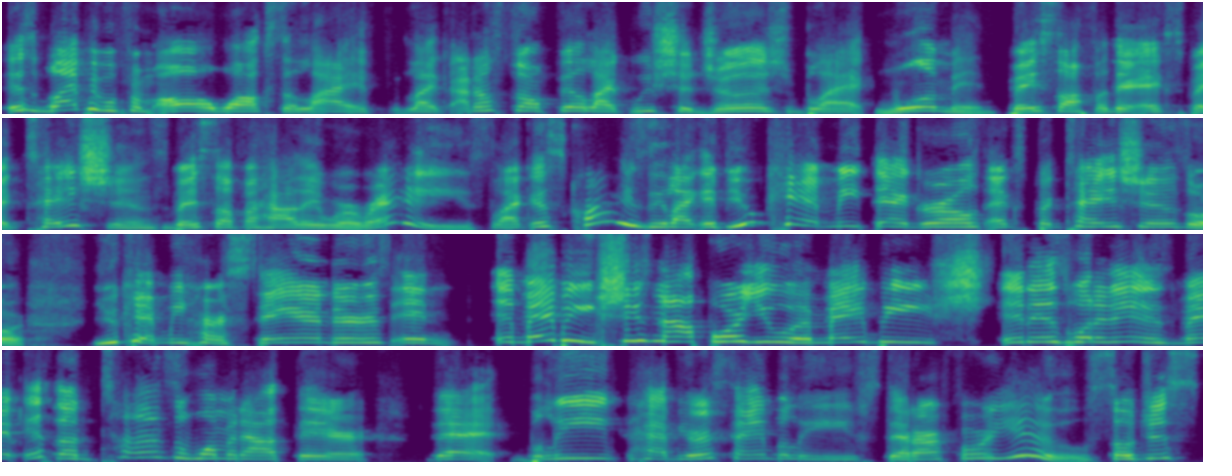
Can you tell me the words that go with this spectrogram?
It's black people from all walks of life. Like, I just don't feel like we should judge black women based off of their expectations, based off of how they were raised. Like, it's crazy crazy. Like if you can't meet that girl's expectations or you can't meet her standards and it maybe she's not for you and maybe it is what it is. Maybe it's a tons of women out there that believe have your same beliefs that are for you. So just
